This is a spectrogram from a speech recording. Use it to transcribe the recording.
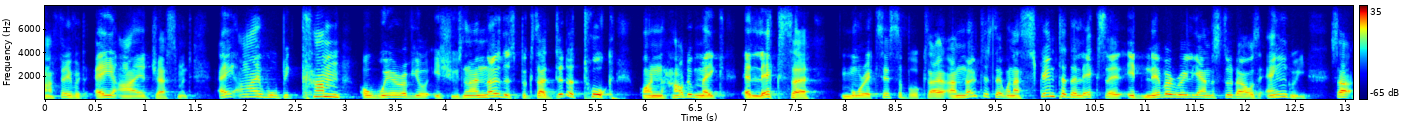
my favorite AI adjustment. AI will become aware of your issues. And I know this because I did a talk on how to make Alexa more accessible. Because I, I, noticed that when I screamed at Alexa, it never really understood I was angry. So I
